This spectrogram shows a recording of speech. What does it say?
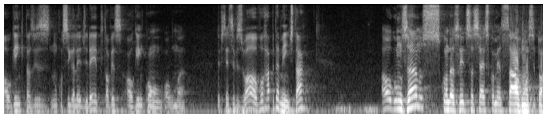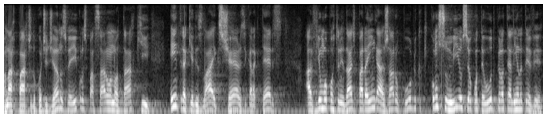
alguém que às vezes não consiga ler direito, talvez alguém com alguma deficiência visual, vou rapidamente, tá? Há alguns anos, quando as redes sociais começavam a se tornar parte do cotidiano, os veículos passaram a notar que, entre aqueles likes, shares e caracteres, havia uma oportunidade para engajar o público que consumia o seu conteúdo pela telinha da TV.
